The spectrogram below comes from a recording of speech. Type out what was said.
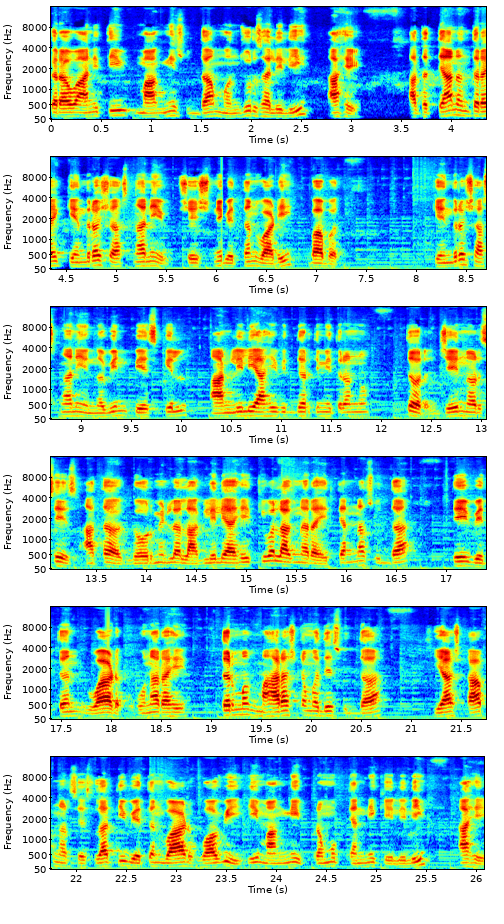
करावा आणि ती मागणी सुद्धा मंजूर झालेली आहे. आता त्यानंतर आहे केंद्र शासनाने शैक्षणिक वेतनवाढीबाबत केंद्र शासनाने नवीन पे स्केल आणलेली आहे विद्यार्थी मित्रांनो. तर जे नर्सेस आता गव्हर्नमेंटला लागलेले आहेत किंवा लागणार आहेत त्यांना सुद्धा ते वेतन वाढ होणार आहे. तर मग महाराष्ट्रामध्ये सुद्धा या स्टाफ नर्सेसला ती वेतन वाढ व्हावी ही मागणी प्रमुख त्यांनी केलेली आहे.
